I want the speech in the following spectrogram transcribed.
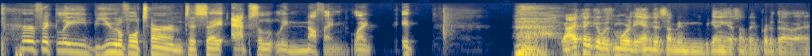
perfectly beautiful term to say absolutely nothing. Like. I think it was more the end of something than the beginning of something. Put it that way.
